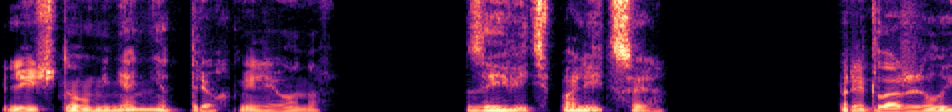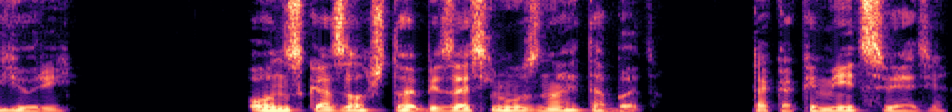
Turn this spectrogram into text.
Лично у меня нет трех миллионов. Заявить в полицию? Предложил Юрий. Он сказал, что обязательно узнает об этом, так как имеет связи.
